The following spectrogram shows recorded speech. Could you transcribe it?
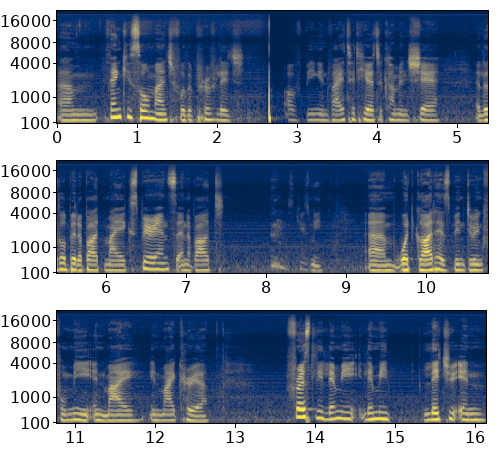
Um, thank you so much for the privilege of being invited here to come and share a little bit about my experience and about, excuse me, um, what God has been doing for me in my in my career. Firstly, let me let me let you in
